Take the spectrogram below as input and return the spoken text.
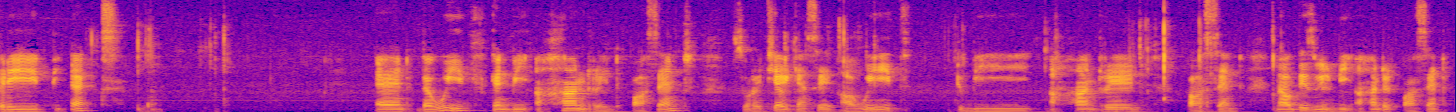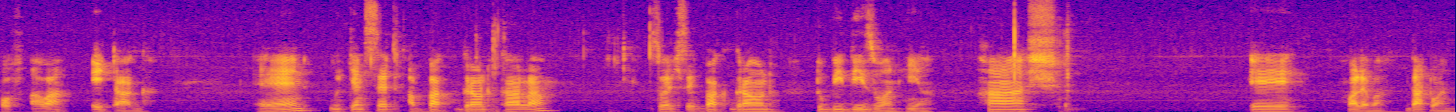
3px and the width can be a hundred percent. So right here you can say a width to be a hundred percent. Now this will be a hundred percent of our a tag. And we can set a background color. So I'll say background to be this one here. Hash a whatever that one.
